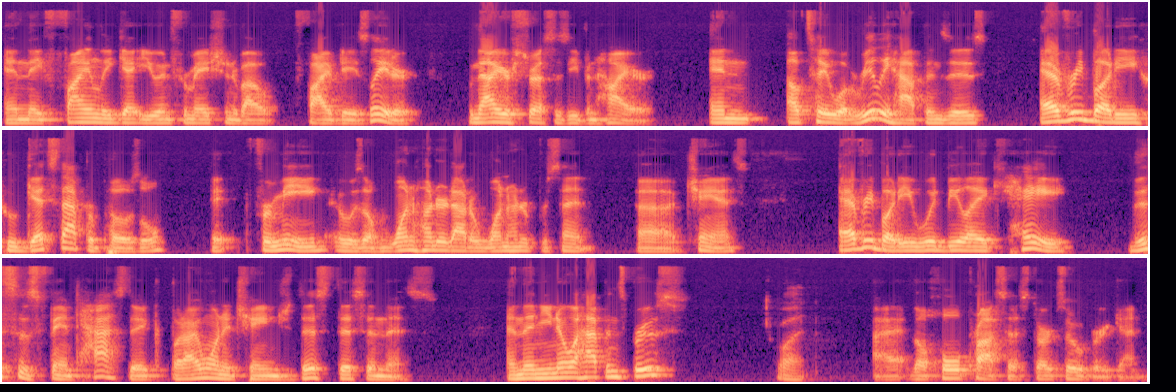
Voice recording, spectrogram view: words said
and they finally get you information about five days later. Now your stress is even higher. And I'll tell you what really happens is everybody who gets that proposal, it, for me, it was a 100 out of 100% uh, chance. Everybody would be like, hey, this is fantastic, but I want to change this, this, and this. And then you know what happens, Bruce? What? I, the whole process starts over again.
